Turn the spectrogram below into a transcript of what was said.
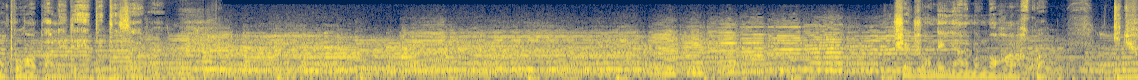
On pourra en parler des, des, heures. hein. Chaque journée, il y a un moment rare, quoi, qui dure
